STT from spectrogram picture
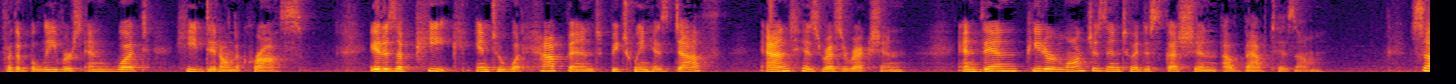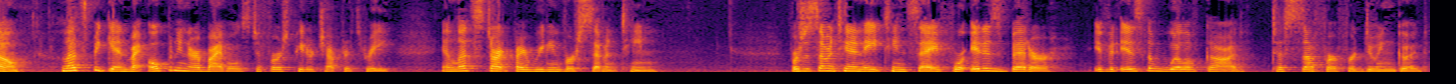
for the believers and what he did on the cross. It is a peek into what happened between his death and his resurrection. And then Peter launches into a discussion of baptism. So, let's begin by opening our Bibles to 1 Peter chapter 3. And let's start by reading verse 17. Verses 17 and 18 say, For it is better, if it is the will of God, to suffer for doing good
